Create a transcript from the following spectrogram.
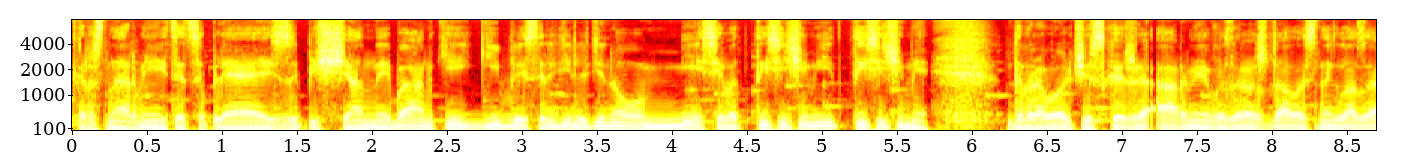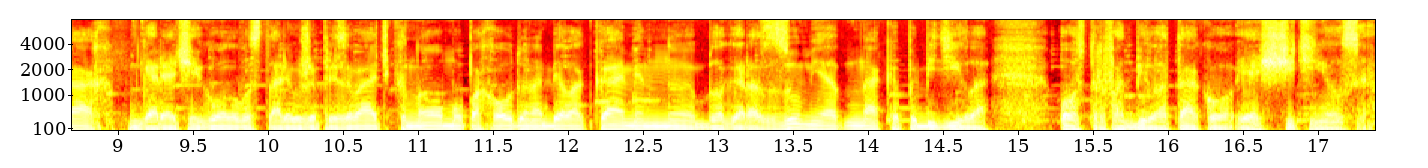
Красноармейцы, цепляясь за песчаные банки, гибли среди ледяного месива тысячами и тысячами. Добровольческая же армия возрождалась на глазах. Горячие головы стали уже призывать к новому походу на Белокаменную. Благоразумие, однако, победило. Остров отбил атаку и ощетинился.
